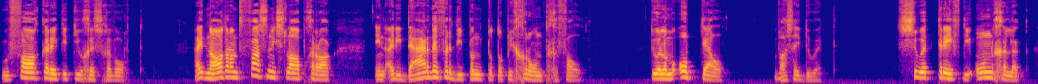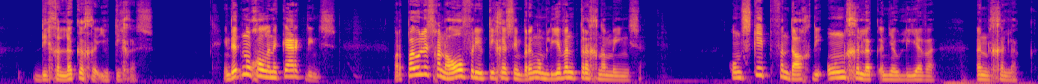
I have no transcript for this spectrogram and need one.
hoe vaker het Eutigus geword. Hy het naderhand vas in die slaap geraak en uit die derde verdieping tot op die grond geval. Toe hulle hom optel, was hy dood. So tref die ongeluk die gelukkige Eutigus. En dit nogal in 'n kerkdiens. Maar Paulus gaan haal vir Eutigus en bring hom lewend terug na mense. Ons skep vandag die ongeluk in jou lewe in geluk.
